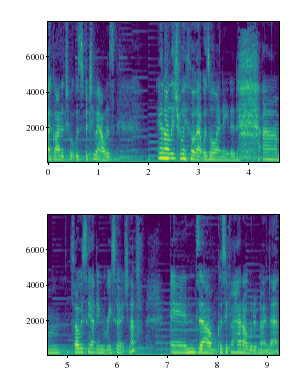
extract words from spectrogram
a guided tour. It was for two hours and I literally thought that was all I needed. Um, so obviously I didn't research enough. And because um, if I had I would have known that.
